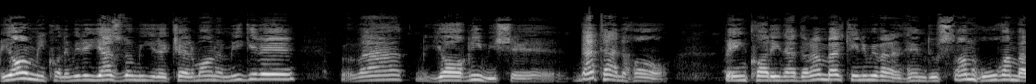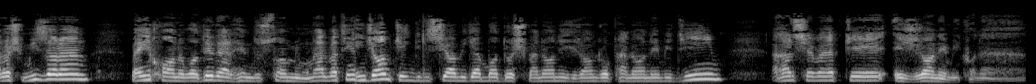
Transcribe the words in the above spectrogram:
قیام می‌کنه میره یزد و می‌گیره کرمان رو می‌گیره و یاقی میشه. نه تنها به این کاری ندارن بلکه اینو می‌برن. هندوستان حقوقم براش می‌ذارن و این خانواده در هندوستان میمونه البته اینجا هم که انگلیسی ها میگن ما دشمنان ایران رو پناه نمیدیم. عرض شود که اجرا نمی‌کنن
